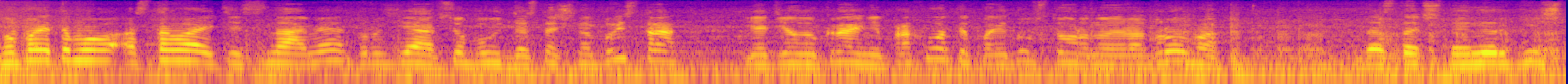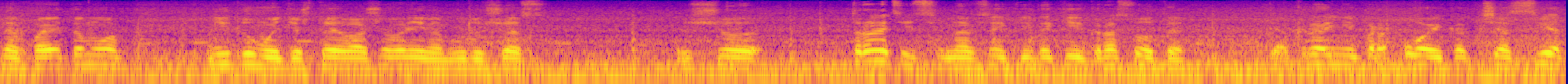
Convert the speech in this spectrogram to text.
Ну, поэтому оставайтесь с нами, друзья, все будет достаточно быстро. Я делаю крайний проход и пойду в сторону аэродрома достаточно энергично, поэтому не думайте, что я ваше время буду сейчас еще тратить на всякие такие красоты. Я крайний про... Ой, как сейчас свет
